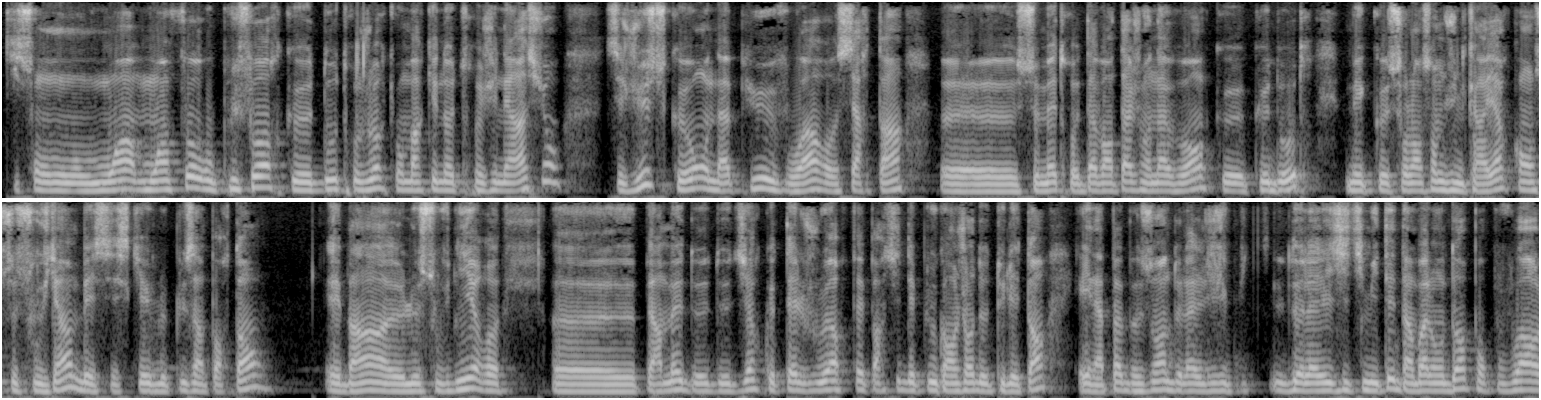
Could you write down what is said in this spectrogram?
qui sont moins moins forts ou plus forts que d'autres joueurs qui ont marqué notre génération. C'est juste qu'on a pu voir certains euh, se mettre davantage en avant que, que d'autres, mais que sur l'ensemble d'une carrière, quand on se souvient, ben c'est ce qui est le plus important. Et eh ben euh, le souvenir euh, permet de, de, dire que tel joueur fait partie des plus grands joueurs de tous les temps et il n'a pas besoin de la, de la légitimité d'un ballon d'or pour pouvoir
